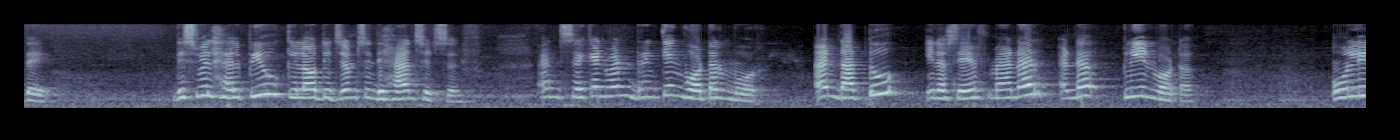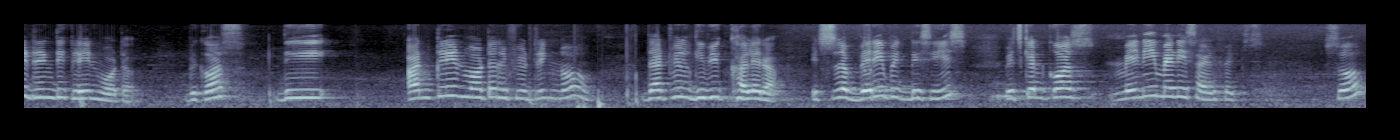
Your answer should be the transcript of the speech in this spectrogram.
day. This will help you kill out the germs in the hands itself. And second one, drinking water more. And that too in a safe manner and a clean water. Only drink the clean water because the unclean water if you drink no that will give you cholera. It's a very big disease which can cause many many side effects. So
